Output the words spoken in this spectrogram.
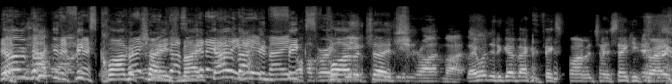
Go back and fix climate Craig change, Reucassel, mate. Go back here, and mate. fix Not very climate big, change. Right, mate. They want you to go back and fix climate change. Thank you, Craig.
